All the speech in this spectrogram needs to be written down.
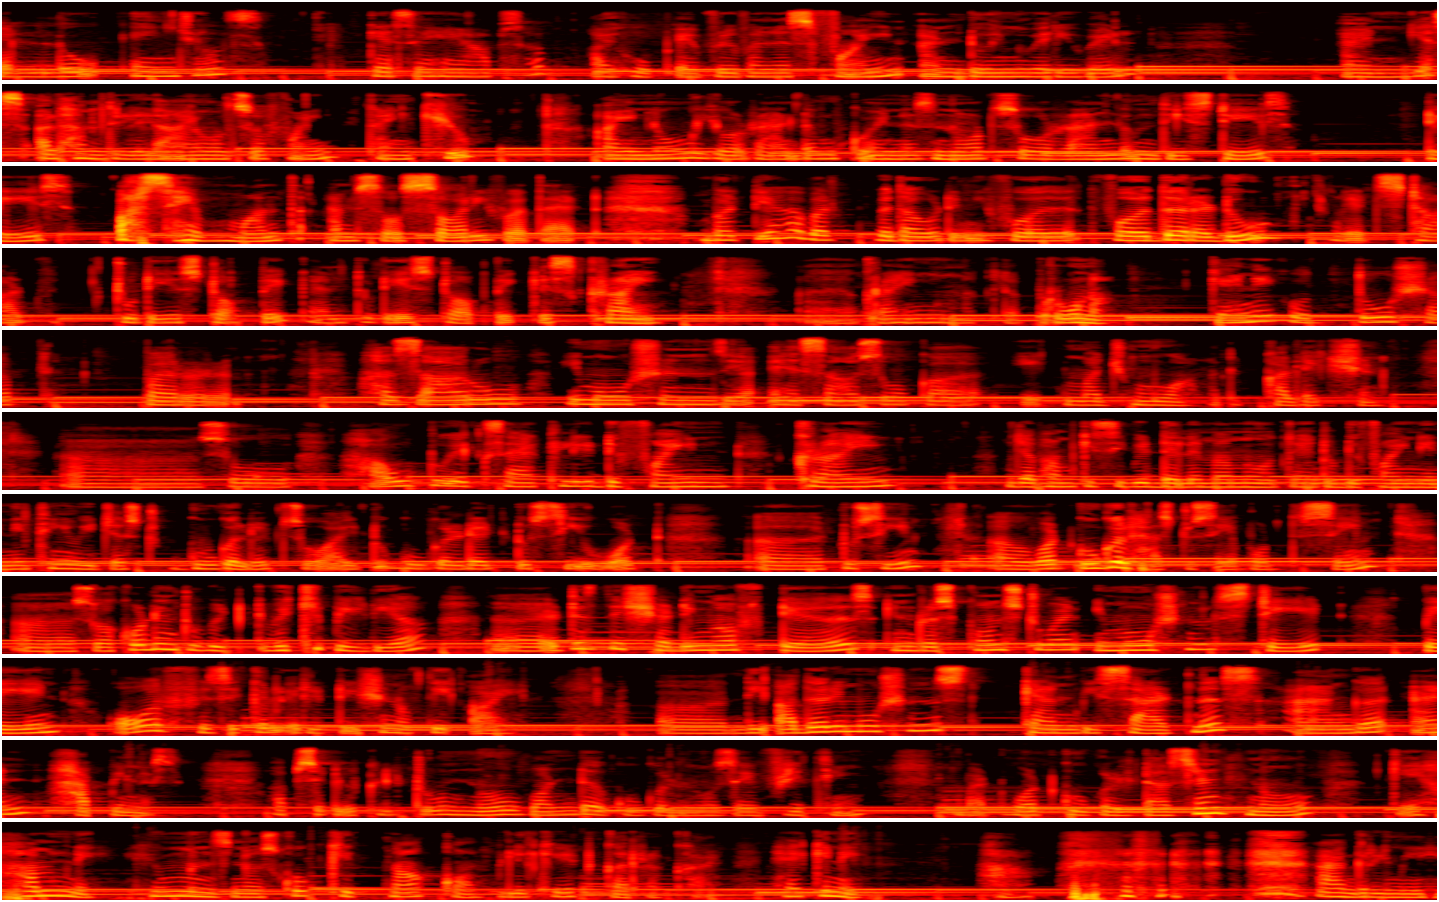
Hello angels कैसे हैं आप सब I hope everyone is fine and doing very well and yes अल्हम्दुलिल्लाह I am also fine thank you I know your random coin is not so random these days days or say month i'm so sorry for that but yeah but without any further, further ado let's start with today's topic and today's topic is crying. Uh, crying मतलब रोना। कहने को दो शब्द पर हज़ारों emotions या एहसासों का एक मजमुआ मतलब collection so how to exactly define crying जब हम किसी भी डिलेमा में होते हैं तो define anything we just Google it so I too Google it to see what uh, to see uh, what Google has to say about the same. Uh, so, according to Wikipedia, uh, it is the shedding of tears in response to an emotional state, pain, or physical irritation of the eye. Uh, the other emotions can be sadness, anger, and happiness. Absolutely true. No wonder Google knows everything. But what Google doesn't know कि हमने humans ने उसको कितना complicate कर रखा है है कि नहीं हाँ agree me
